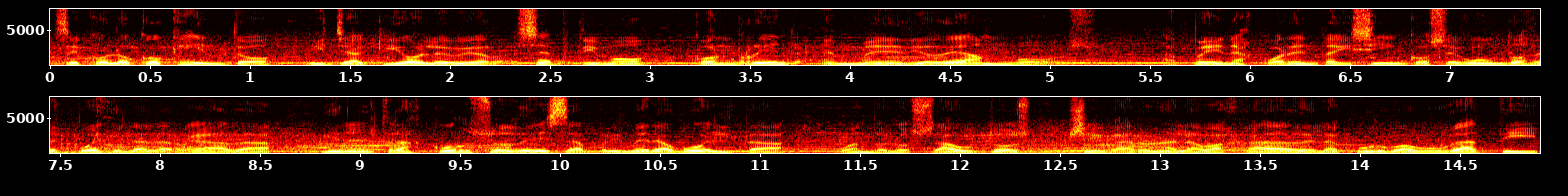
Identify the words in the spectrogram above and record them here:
se colocó quinto y Jackie Oliver séptimo, con Rind en medio de ambos. Apenas 45 segundos después de la largada y en el transcurso de esa primera vuelta, cuando los autos llegaron a la bajada de la curva Bugatti,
